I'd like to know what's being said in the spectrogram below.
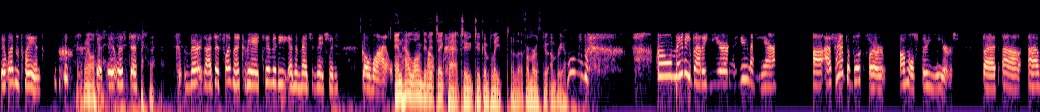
it wasn't planned. Well, it, it was just very. I just let my creativity and imagination go wild. And how long did so. it take Pat to to complete uh, from Earth to Umbria? Oh, maybe about a year, a year and a half. Uh, I've had the book for almost three years, but uh, uh,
